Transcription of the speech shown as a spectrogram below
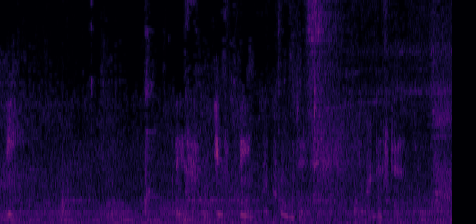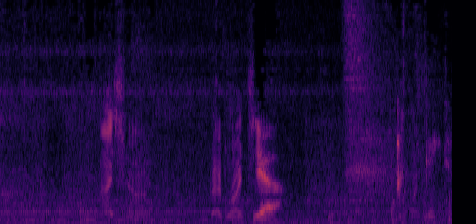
Maybe. This is being recorded. You understand? I saw. Red lights. yeah. I want data.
